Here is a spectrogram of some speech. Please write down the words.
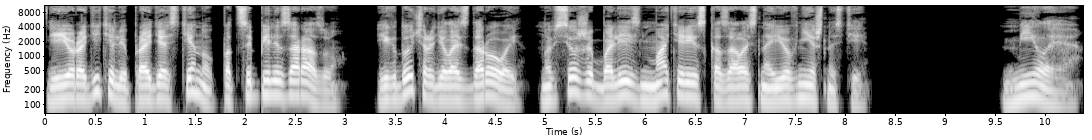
Ее родители, пройдя стену, подцепили заразу. Их дочь родилась здоровой, но все же болезнь матери сказалась на ее внешности. Милая,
